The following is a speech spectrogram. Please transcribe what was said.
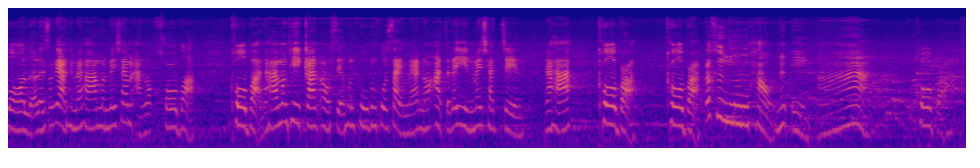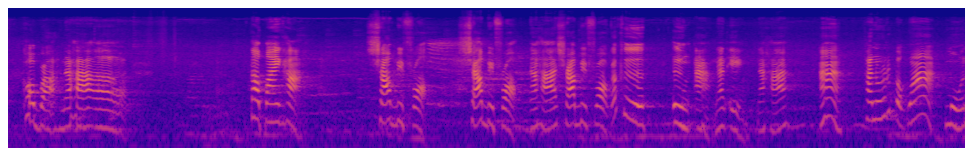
บอลหรืออะไรสักอย่างใช่ไหมคะ มันไม่ใช่ มันอ่านว่าโคบาโคบานะคะ บางทีการออกเสียงคุณครูคุณครูใส่แมสเนาะอาจจะได้ยินไม่ชัดเจนนะคะโคบาโคบาก็คืองูเห่านั่นเองอ่าโคบาโคบานะคะเออต่อไปค่ะ chubby frog chubby frog นะคะ chubby frog ก็คืออึ่งอ่างนั่นเองนะคะอ่า พานุรุตบอกว่าหมุน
